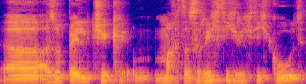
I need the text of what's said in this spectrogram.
Äh, also Belichick macht das richtig, richtig gut,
